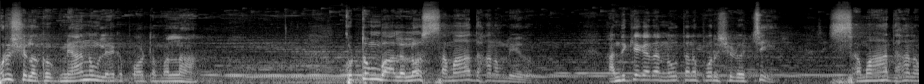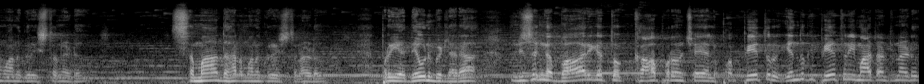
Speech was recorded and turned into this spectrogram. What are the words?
పురుషులకు జ్ఞానం లేకపోవటం వల్ల కుటుంబాలలో సమాధానం లేదు. అందుకే కదా నూతన పురుషుడు వచ్చి సమాధానం అనుగ్రహిస్తున్నాడు. సమాధానం అనుగ్రహిస్తున్నాడు. ప్రియ దేవుని బిడ్డారా నిజంగా భార్యతో కాపురం చేయాలి. పేతురు ఎందుకు పేతురు ఈ మాట అంటున్నాడు?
